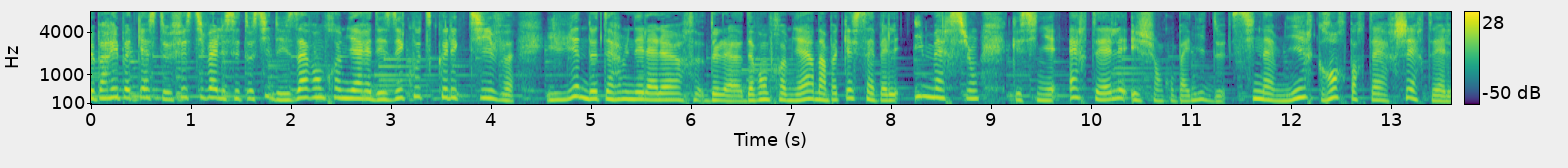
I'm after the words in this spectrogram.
Le Paris Podcast Festival, c'est aussi des avant-premières et des écoutes collectives. Ils viennent de terminer la leur d'avant-première d'un podcast qui s'appelle Immersion, qui est signé RTL et je suis en compagnie de Sinamir, grand reporter chez RTL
